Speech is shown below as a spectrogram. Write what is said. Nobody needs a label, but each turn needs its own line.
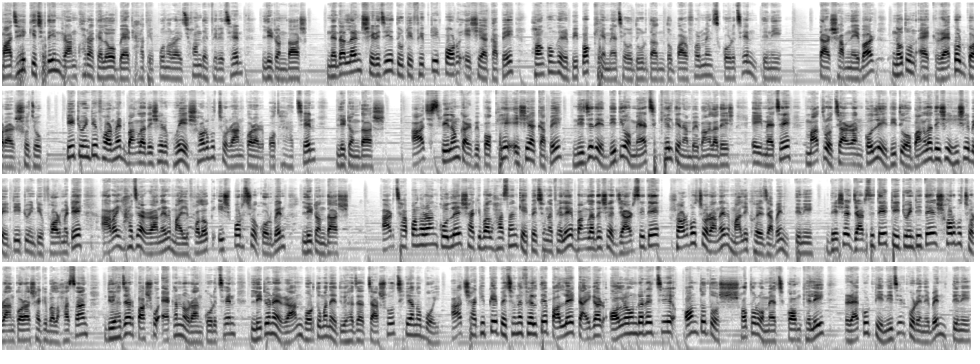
মাঝে কিছুদিন রান খরা গেল ব্যাট হাতে পুনরায় ছন্দে ফিরেছেন লিটন দাস। নেদারল্যান্ড সিরিজে দুটি ফিফটির পর এশিয়া কাপে হংকংয়ের বিপক্ষে ম্যাচেও দুর্দান্ত পারফরমেন্স করেছেন তিনি। তার সামনে এবার নতুন এক রেকর্ড গড়ার সুযোগ। টি টোয়েন্টি ফরম্যাট বাংলাদেশের হয়ে সর্বোচ্চ রান করার পথে আছেন লিটন দাস। আজ শ্রীলঙ্কার বিপক্ষে এশিয়া কাপে নিজেদের দ্বিতীয় ম্যাচ খেলতে নামবে বাংলাদেশ। এই ম্যাচে মাত্র চার রান করলে দ্বিতীয় বাংলাদেশি হিসেবে টি টোয়েন্টি ফরম্যাটে আড়াই হাজার রানের মাইলফলক স্পর্শ করবেন লিটন দাস। আর ছাপ্পান্ন রান করলে সাকিব আল হাসানকে পেছনে ফেলে বাংলাদেশের জার্সিতে সর্বোচ্চ রানের মালিক হয়ে যাবেন তিনি। দেশের জার্সিতে টি টোয়েন্টিতে সর্বোচ্চ রান করা সাকিব আল হাসান দুই হাজার পাঁচশো একান্ন রান করেছেন, লিটনের রান বর্তমানে দুই আজ সাকিবকে পেছনে ফেলতে পারলে টাইগার অলরাউন্ডারের চেয়ে অন্তত সতেরো ম্যাচ কম খেলেই রেকর্ডটি নিজের করে নেবেন তিনি।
